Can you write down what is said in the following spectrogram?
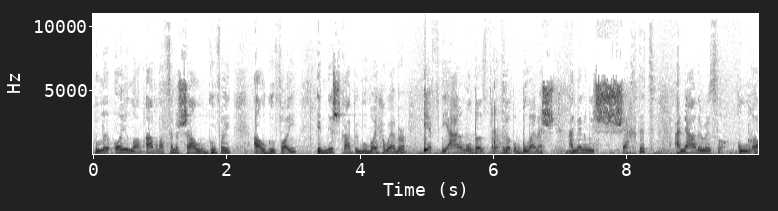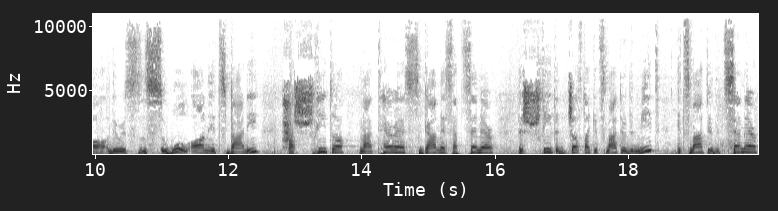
leoilam. Aval at semer shal gufay al gufay im nishcha b'mumoy. However, if the animal does develop a blemish and then we shecht it, and now there is uh, there is wool on its body, hashchita materes games atzemer. The shchita, just like it's matter the meat, it's matter the tzemer.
